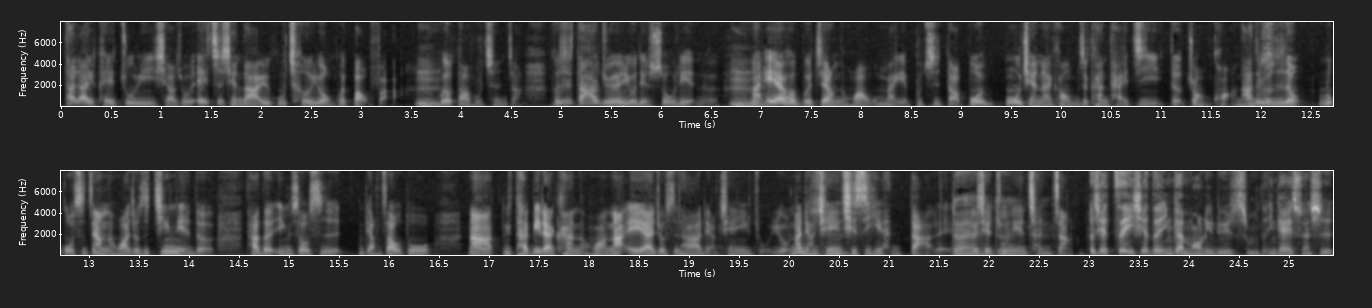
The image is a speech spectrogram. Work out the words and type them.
大家也可以注意一下说，哎，之前大家预估车用会爆发。嗯，会有大幅成长，可是大家觉得有点收敛了。嗯，那 AI 会不会这样的话，我们也不知道。不过目前来看，我们是看台积的状况。那这个认，如果是这样的话，就是今年的它的营收是两兆多。那以台币来看的话，那 AI 就是它两千亿左右。那两千亿其实也很大嘞，对，而且逐年成长。而且这一些的应该毛利率什么的，应该也算是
